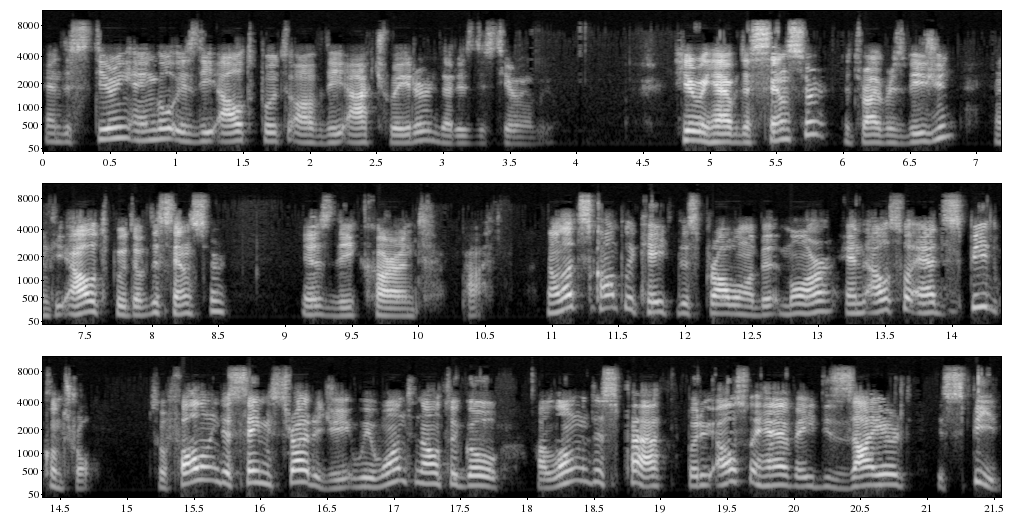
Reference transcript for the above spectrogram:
And the steering angle is the output of the actuator, that is the steering wheel. Here we have the sensor, the driver's vision, and the output of the sensor is the current path. Now let's complicate this problem a bit more and also add speed control. So following the same strategy, we want now to go along this path, but we also have a desired speed.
